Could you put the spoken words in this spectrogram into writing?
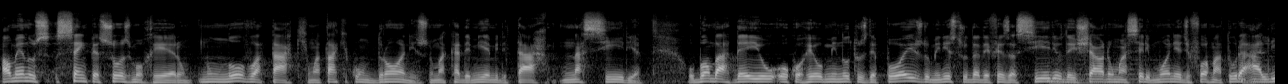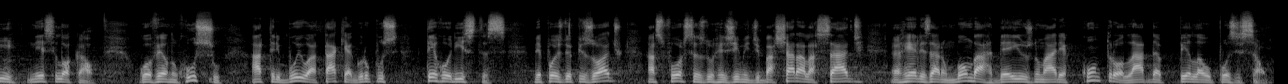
Ao menos 100 pessoas morreram num novo ataque, um ataque com drones numa academia militar na Síria. O bombardeio ocorreu minutos depois do ministro da Defesa sírio deixar uma cerimônia de formatura ali, nesse local. O governo russo atribui o ataque a grupos terroristas. Depois do episódio, as forças do regime de Bashar al-Assad realizaram bombardeios numa área controlada pela oposição.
